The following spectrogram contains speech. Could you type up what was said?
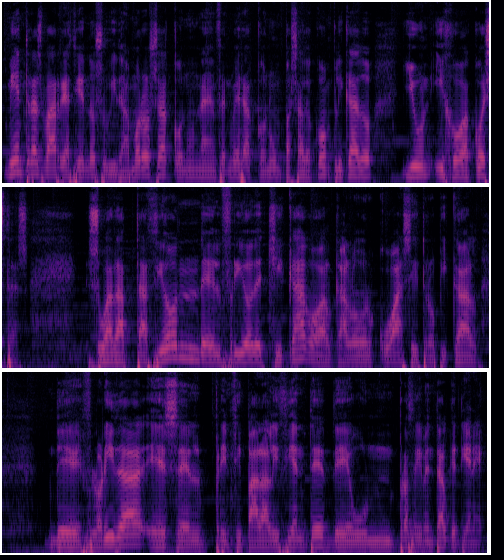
mientras va rehaciendo su vida amorosa con una enfermera con un pasado complicado y un hijo a cuestas. Su adaptación del frío de Chicago al calor cuasi tropical de Florida es el principal aliciente de un procedimental que tiene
